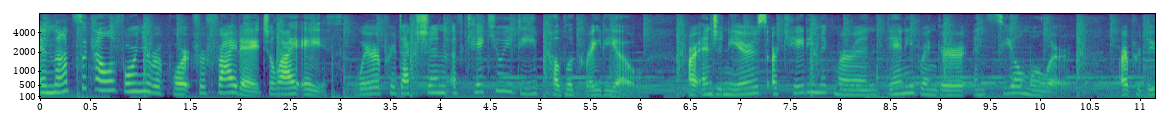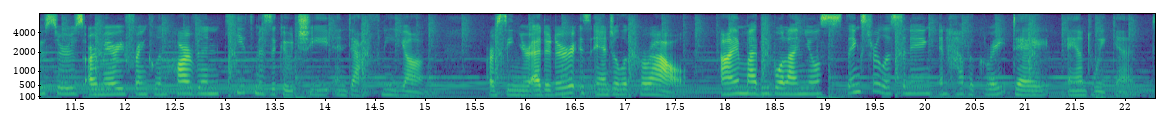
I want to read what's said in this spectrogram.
And that's the California Report for Friday, July 8th. We're a production of KQED Public Radio. Our engineers are Katie McMurran, Danny Bringer, and Seal Mueller. Our producers are Mary Franklin Harvin, Keith Mizuguchi, and Daphne Young. Our senior editor is Angela Corral. I'm Madi Bolaños. Thanks for listening and have a great day and weekend.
